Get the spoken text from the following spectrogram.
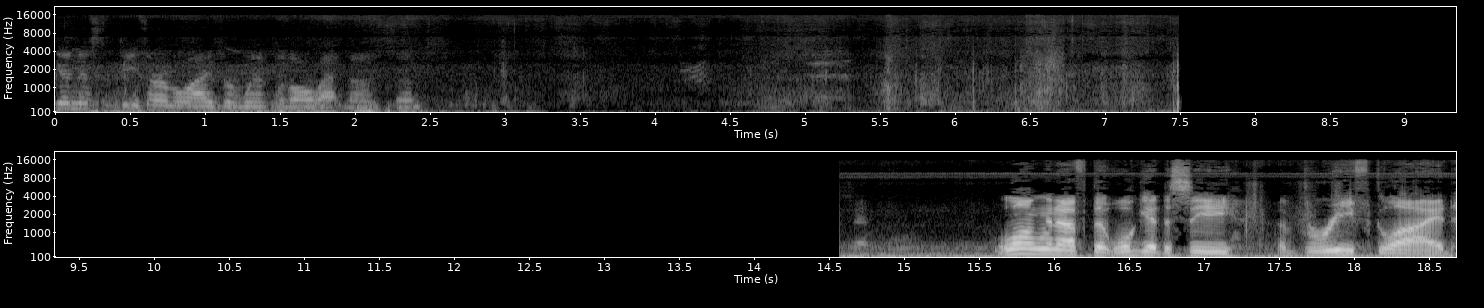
Goodness the dethermalizer went with all that nonsense. Long enough that we'll get to see a brief glide.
